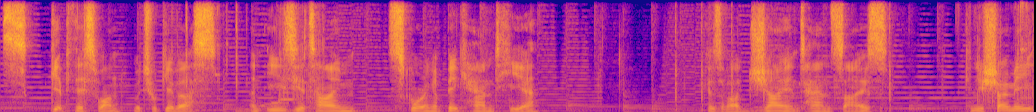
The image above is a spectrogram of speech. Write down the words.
skip this one, which will give us an easier time scoring a big hand here because of our giant hand size. Can you show me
